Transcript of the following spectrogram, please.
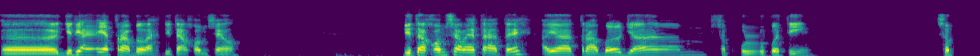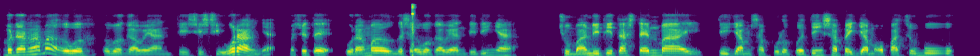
eh jadi aya trouble lah di Telkomsel di Telkomsel eta teh aya trouble jam 10 peting sebenarnya mah eueuh eueuh gawean ti sisi urangnya. Maksudnya urang mah geus eueuh gawean di dinya. Cuman ditita standby di jam 10 peting sampai jam 4 subuh.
